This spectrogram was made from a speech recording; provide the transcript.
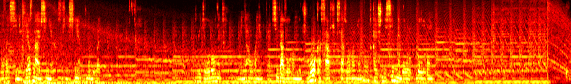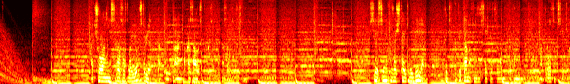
Давай синих. Я знаю синих. Точнее, синих не убивать. Видите, уронит. Меня уронит. Прям себя зауронил лучше. О, красавчик, себя зауронил. Ну, это, конечно, не сильный был, был урон. А чё, они сразу вдвоем, что ли, атакуют? А, показалось, показалось. Все, синих уже, считайте, убили. Вот этих капитанов нужно всяких, потом вопросов всяких.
